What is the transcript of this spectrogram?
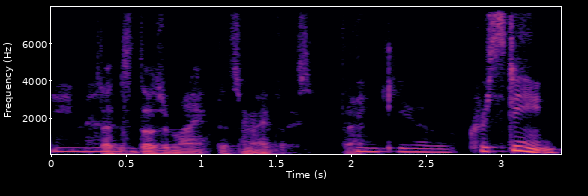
Amen. That's those are my that's my advice. Thank you. Christine.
